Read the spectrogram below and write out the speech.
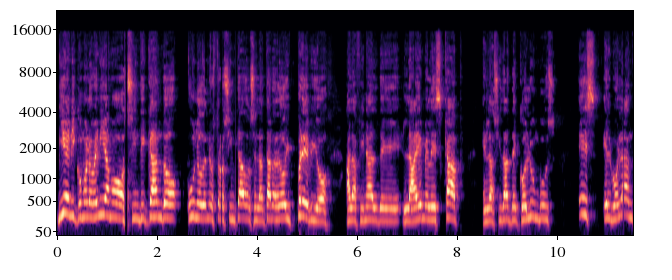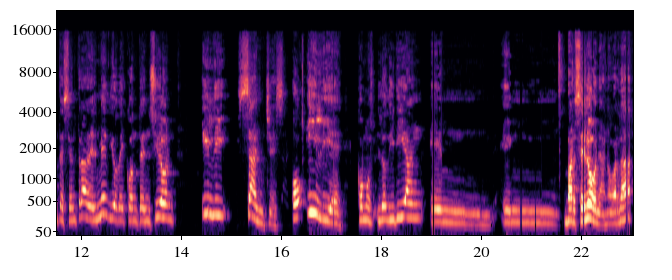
Bien, y como lo veníamos indicando, uno de nuestros invitados en la tarde de hoy, previo a la final de la MLS Cup en la ciudad de Columbus, es el volante central, el medio de contención, Ili Sánchez, o Ilie, como lo dirían en, en Barcelona, ¿no verdad?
